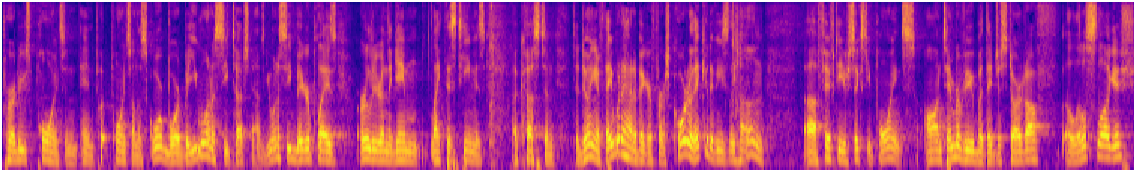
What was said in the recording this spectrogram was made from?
produce points and, and put points on the scoreboard, but you want to see touchdowns. You want to see bigger plays earlier in the game, like this team is accustomed to doing. If they would have had a bigger first quarter, they could have easily hung uh, 50 or 60 points on Timberview, but they just started off a little sluggish,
